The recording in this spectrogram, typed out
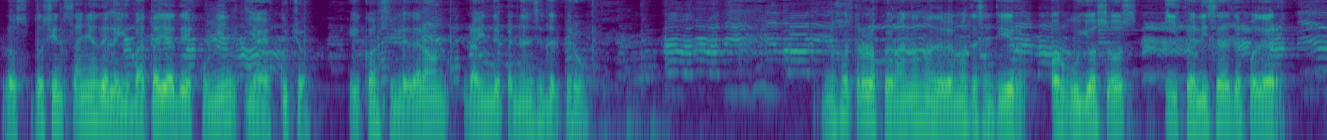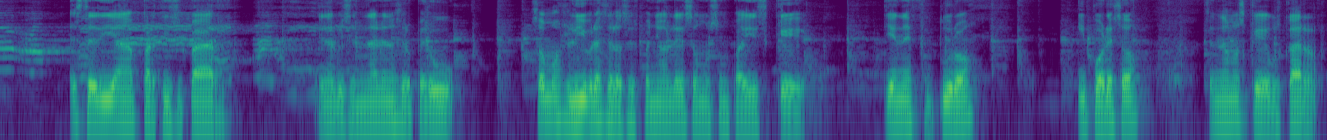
los 200 años de la batalla de Junín y Ayacucho, que consolidaron la independencia del Perú. Nosotros los peruanos nos debemos de sentir orgullosos y felices de poder este día participar en el bicentenario de nuestro Perú. Somos libres de los españoles, somos un país que tiene futuro y por eso tenemos que buscar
